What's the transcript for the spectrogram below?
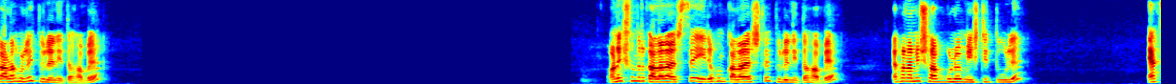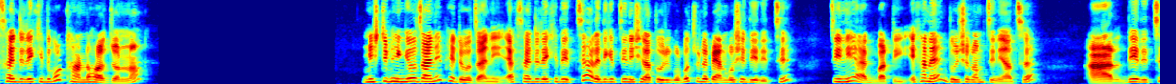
কালার হলেই তুলে নিতে হবে। অনেক সুন্দর কালার আসছে এইরকম কালার আসলে তুলে নিতে হবে। এখন আমি সবগুলো মিষ্টি তুলে এক সাইডে রেখে দেবো ঠান্ডা হওয়ার জন্য। মিষ্টি ভেঙেও যায়নি, ফেটেও যায়নি। এক সাইডে রেখে দিচ্ছে, আর এদিকে চিনি সেরা তৈরি করব। চুলে প্যান বসিয়ে দিয়ে দিচ্ছি, চিনি এক বাটি। এখানে দুইশো গ্রাম চিনি আছে। আর দিয়ে দিচ্ছি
